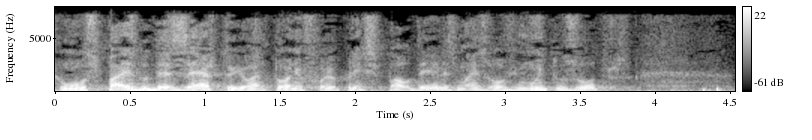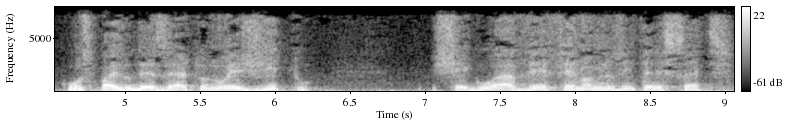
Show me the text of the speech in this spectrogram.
com os pais do deserto, e o Antônio foi o principal deles, mas houve muitos outros, com os pais do deserto no Egito, chegou a haver fenômenos interessantes,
